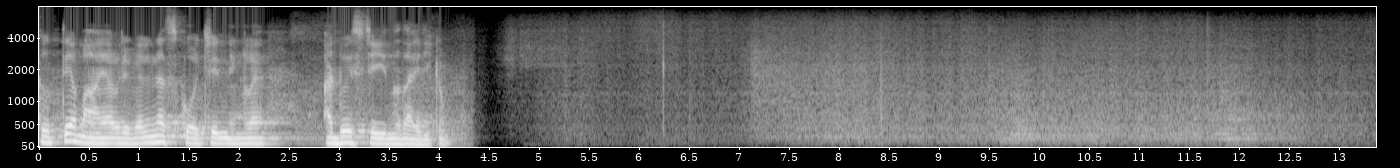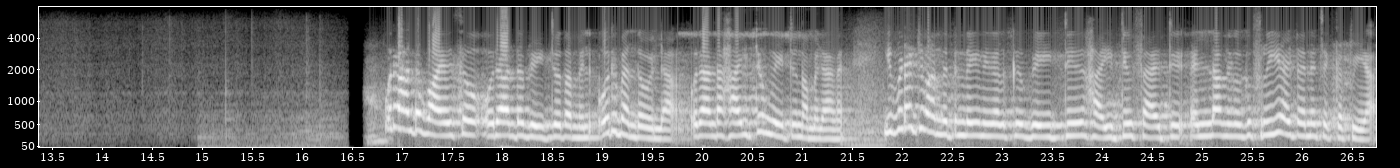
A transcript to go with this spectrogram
കൃത്യമായ ഒരു വെൽനെസ് കോച്ച് നിങ്ങളെ അഡ്വൈസ് ചെയ്യുന്നതായിരിക്കും. ഒരാളുടെ വയസ്സോ ഒരാളുടെ വെയിറ്റോ തമ്മിൽ ഒരു ബന്ധവുമില്ല. ഒരാളുടെ ഹൈറ്റും വെയിറ്റും തമ്മിലാണ്. ഇവിടേക്ക് വന്നിട്ടുണ്ടെങ്കിൽ നിങ്ങൾക്ക് വെയിറ്റ് ഹൈറ്റ് ഫാറ്റ് എല്ലാം നിങ്ങൾക്ക് ഫ്രീ ആയിട്ട് തന്നെ ചെക്കപ്പ് ചെയ്യാം.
